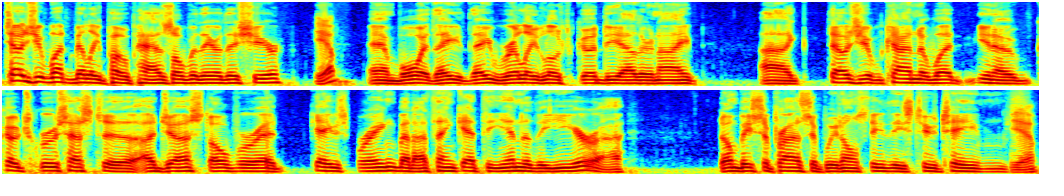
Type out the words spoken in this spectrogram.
tells you what Billy Pope has over there this year. Yep. And boy, they, they really looked good the other night. Uh, tells you kind of what, you know, Coach Bruce has to adjust over at Cave Spring. But I think at the end of the year, uh, don't be surprised if we don't see these two teams, Yep.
